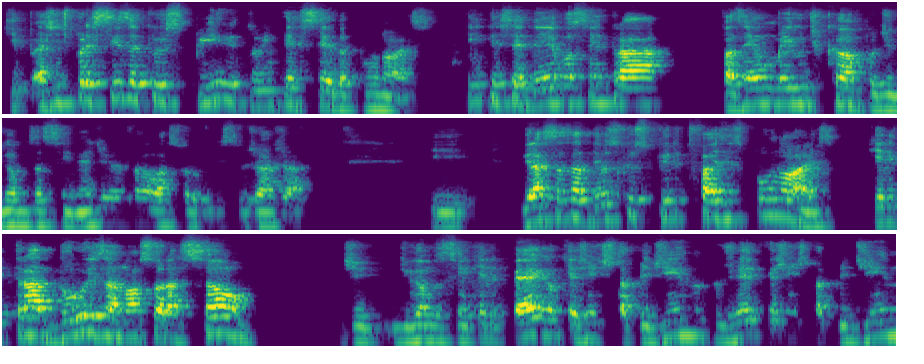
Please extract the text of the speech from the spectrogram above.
que a gente precisa que o Espírito interceda por nós. Porque interceder é você entrar, fazer um meio de campo, digamos assim, né? A gente vai falar sobre isso já já. E graças a Deus que o Espírito faz isso por nós, que ele traduz a nossa oração, de, digamos assim, que ele pega o que a gente está pedindo, do jeito que a gente está pedindo,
